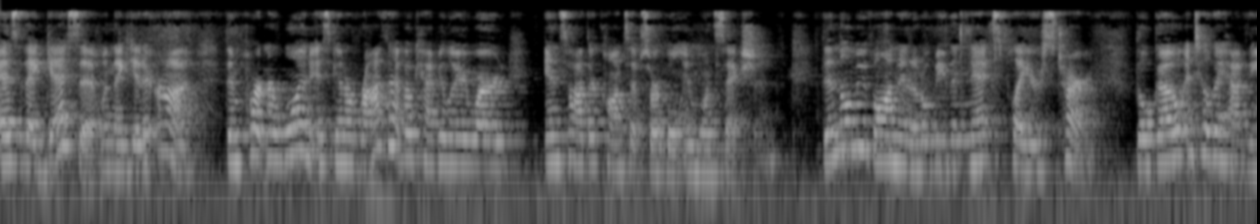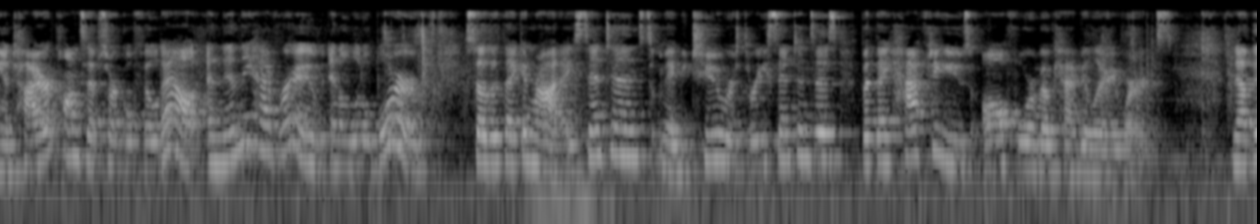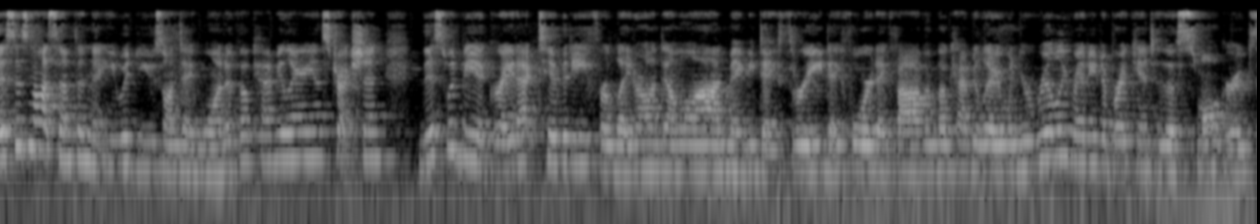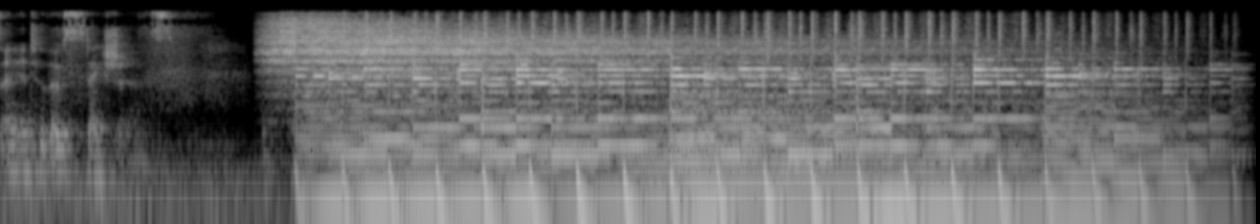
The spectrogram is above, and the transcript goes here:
As they guess it, when they get it right, then partner one is gonna write that vocabulary word inside their concept circle in one section. Then they'll move on and it'll be the next player's turn. They'll go until they have the entire concept circle filled out and then they have room in a little blurb so that they can write a sentence, maybe two or three sentences, but they have to use all four vocabulary words. Now, this is not something that you would use on day one of vocabulary instruction. This would be a great activity for later on down the line, maybe day three, day four, day five in vocabulary, when you're really ready to break into those small groups and into those stations.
